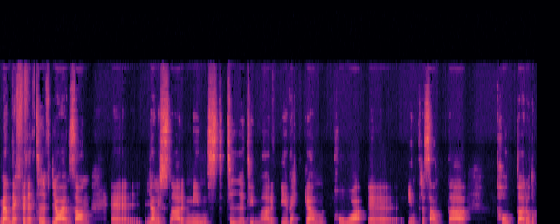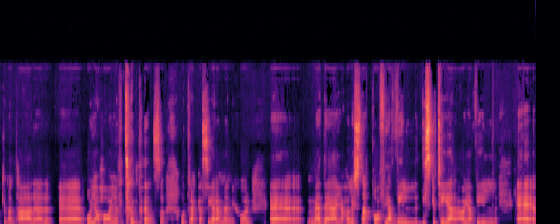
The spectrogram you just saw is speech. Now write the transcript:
Men definitivt, jag är en sån Eh, Eh, jag lyssnar minst tio timmar i veckan på eh, intressanta poddar och dokumentärer eh, och jag har ju en tendens att, att trakassera människor eh, med det jag har lyssnat på för jag vill diskutera och jag vill eh,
